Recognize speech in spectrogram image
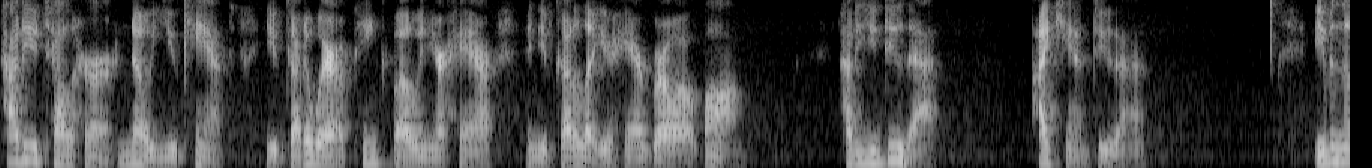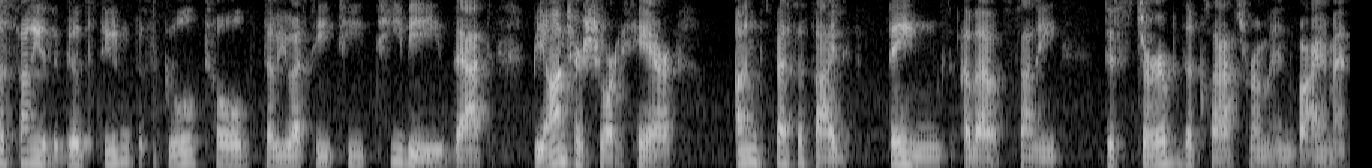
How do you tell her no you can't. You've got to wear a pink bow in your hair and you've got to let your hair grow out long how do you do that? I can't do that. Even though Sonny is a good student, the school told WSET TV that beyond her short hair, unspecified things about Sonny disturbed the classroom environment.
